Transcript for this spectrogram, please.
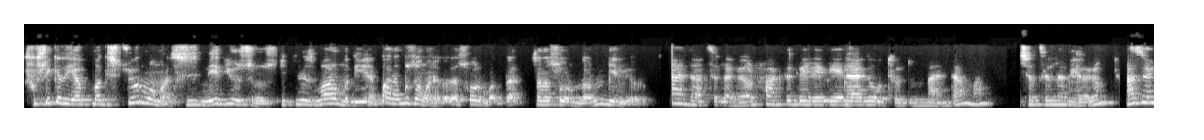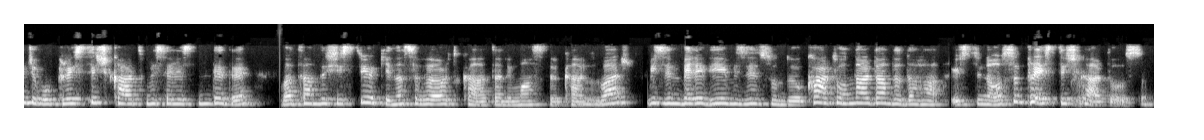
şu şekilde yapmak istiyorum ama siz ne diyorsunuz, fikriniz var mı diye bana bu zamana kadar sormadılar. Sana sordular mı bilmiyorum. Ben de hatırlamıyorum. Farklı belediyelerde oturdum ben de ama hiç hatırlamıyorum. Az önce bu prestij kart meselesinde de vatandaş istiyor ki nasıl World kart hani Master kart hmm. var. Bizim belediyemizin sunduğu kart onlardan da daha üstün olsun. Prestij kart olsun.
